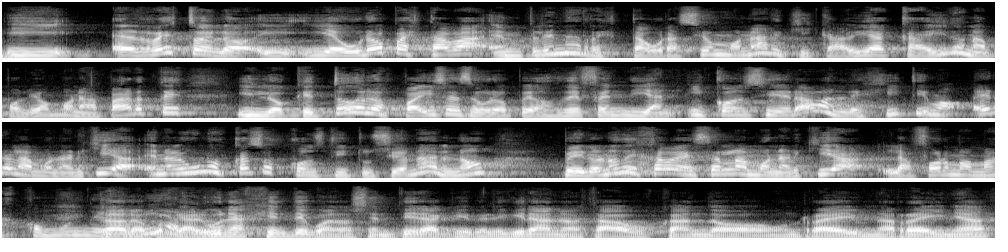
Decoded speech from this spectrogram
y el resto de lo, y, Europa estaba en plena restauración monárquica. Había caído Napoleón Bonaparte y lo que todos los países europeos defendían y consideraban legítimo era la monarquía, en algunos casos constitucional, ¿no? pero no dejaba de ser la monarquía la forma más común de Claro, porque alguna gente cuando se entera que Belgrano estaba buscando un rey, una reina,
